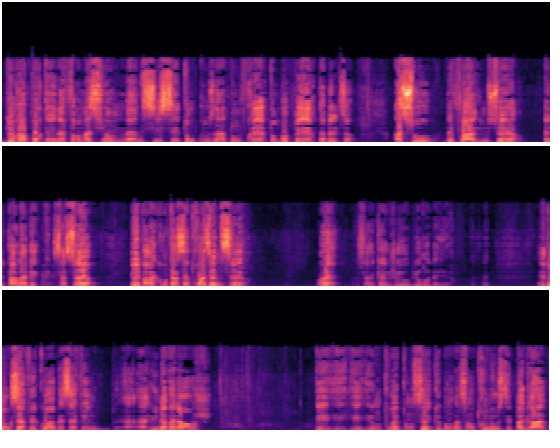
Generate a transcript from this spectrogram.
De rapporter une information, même si c'est ton cousin, ton frère, ton beau-père, ta belle-sœur. Assou, des fois, une sœur, elle parle avec sa sœur, et elle va raconter à sa troisième sœur. Ouais, c'est un cas que j'ai eu au bureau d'ailleurs. Et donc ça fait quoi? Ben, Ça fait une, avalanche. Et, on pourrait penser que bon, ben, c'est entre nous, c'est pas grave.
